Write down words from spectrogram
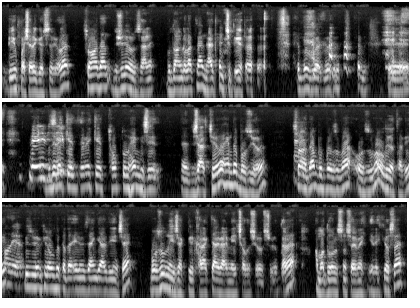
büyük başarı gösteriyorlar. Sonradan düşünüyoruz yani bu dangalaklar nereden çıkıyor? bu, bu, bu, e, Böyle bir bu şey demek bu. ki demek ki toplum hem bizi düzeltiyor hem de bozuyor. Sonradan bu bozulma, bozulma oluyor tabii. Oluyor. Biz mümkün olduğu kadar elimizden geldiğince bozulmayacak bir karakter vermeye çalışıyoruz çocuklara. Ama doğrusunu söylemek gerekiyorsa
